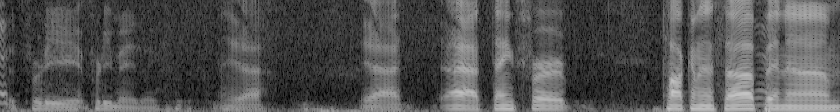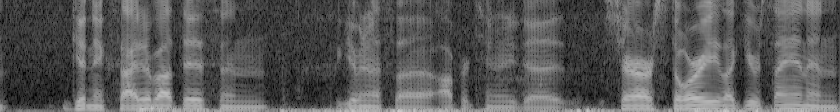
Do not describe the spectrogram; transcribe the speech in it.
it's pretty pretty amazing. Yeah, yeah, yeah. Thanks for talking us up and um, getting excited about this and giving us the opportunity to share our story, like you were saying. And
